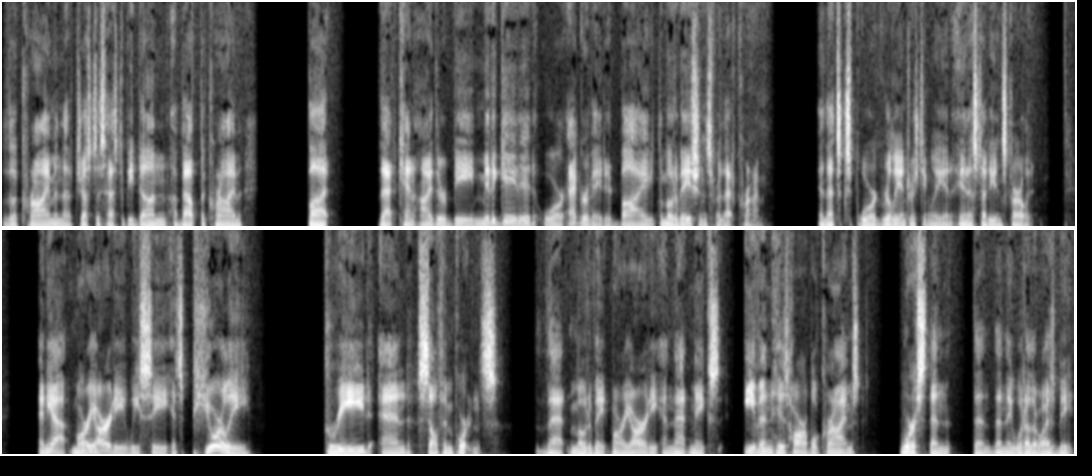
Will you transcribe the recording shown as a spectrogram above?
the crime and that justice has to be done about the crime, but that can either be mitigated or aggravated by the motivations for that crime. And that's explored really interestingly in, in a study in Scarlet. And yeah, Moriarty, we see it's purely greed and self importance that motivate Moriarty, and that makes even his horrible crimes worse than, than, than they would otherwise be.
